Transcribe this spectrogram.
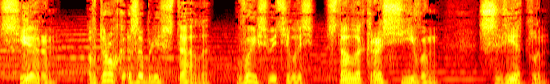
серым, вдруг заблистало, высветилось, стало красивым, светлым.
